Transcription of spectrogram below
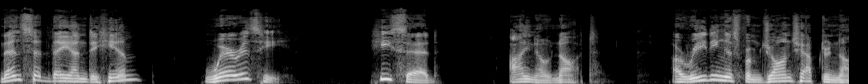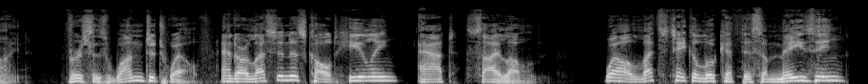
Then said they unto him, where is he? He said, I know not. Our reading is from John chapter 9, verses 1 to 12, and our lesson is called Healing at Siloam. Well, let's take a look at this amazing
